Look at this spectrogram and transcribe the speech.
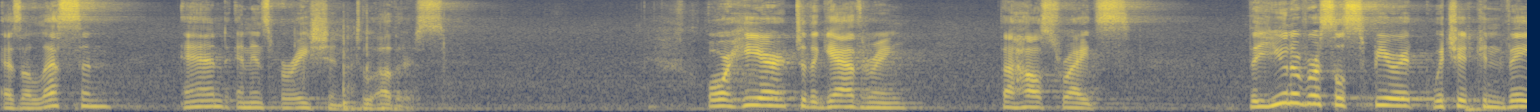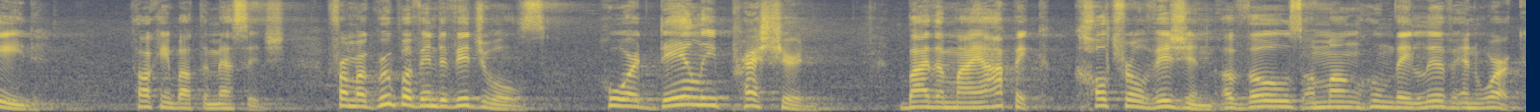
as a lesson and an inspiration to others. Or here to the gathering, the House writes The universal spirit which it conveyed, talking about the message, from a group of individuals who are daily pressured by the myopic cultural vision of those among whom they live and work,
